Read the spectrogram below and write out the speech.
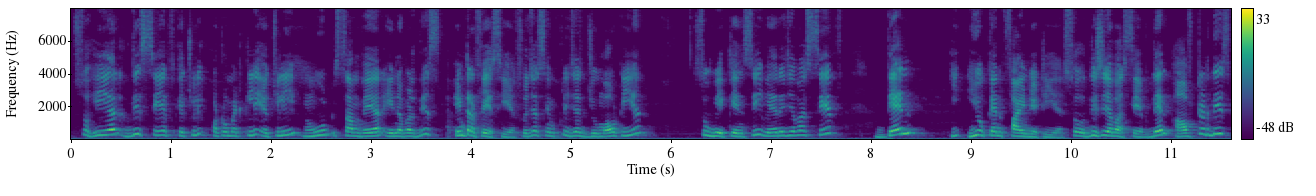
So here this shapes actually automatically actually moved somewhere in our this interface here. So just simply just zoom out here. So we can see where is our shape. Then you can find it here. So this is our shape. Then after this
